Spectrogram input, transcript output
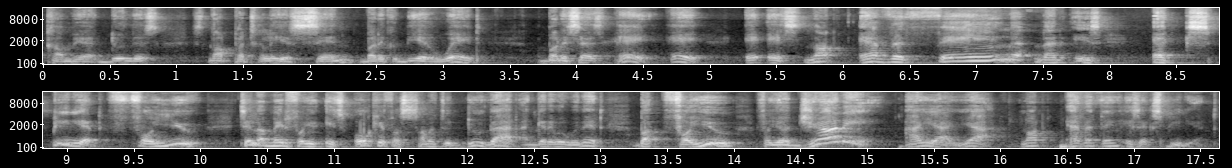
come here, do this. It's not particularly a sin, but it could be a weight. But it says, hey, hey, it's not everything that is expedient for you, tailor made for you. It's okay for someone to do that and get away with it. But for you, for your journey, ah, yeah, yeah, not everything is expedient.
